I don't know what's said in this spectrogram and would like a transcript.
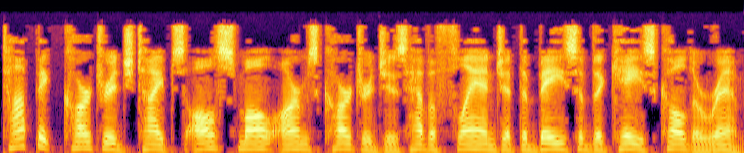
Topic cartridge types All small arms cartridges have a flange at the base of the case called a rim.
